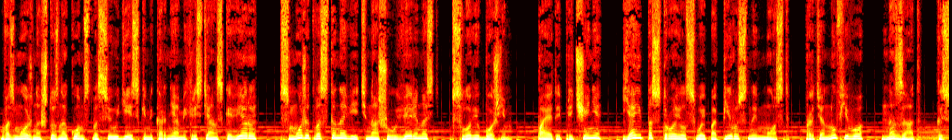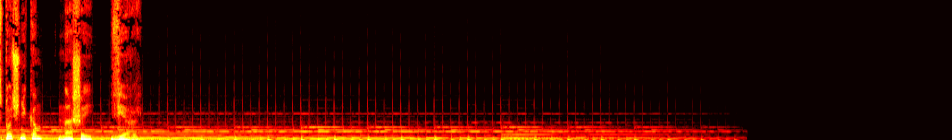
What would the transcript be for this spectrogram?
Возможно, что знакомство с иудейскими корнями христианской веры сможет восстановить нашу уверенность в Слове Божьем. По этой причине я и построил свой папирусный мост, протянув его назад к источникам нашей веры.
